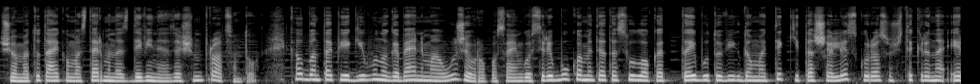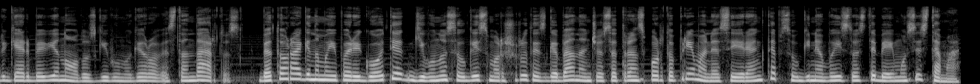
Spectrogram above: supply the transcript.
Šiuo metu taikomas terminas 90 procentų. Kalbant apie gyvūnų gyvūnų gabenimą už ES ribų komitetas siūlo, kad tai būtų vykdoma tik kitas šalis, kurios užtikrina ir gerbė vienodus gyvūnų gerovės standartus. Be to raginama įpareigoti gyvūnus ilgais maršrutais gabenančiose transporto priemonėse įrengti apsauginę vaizdo stebėjimo sistemą,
